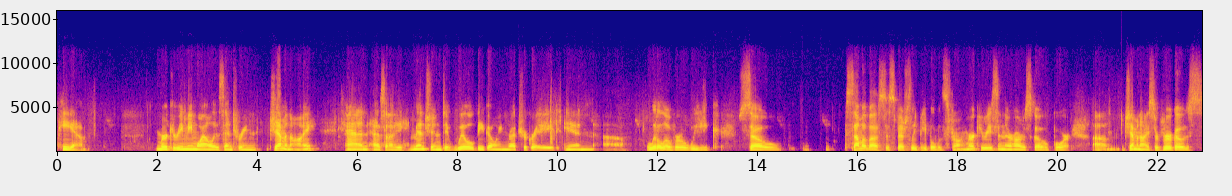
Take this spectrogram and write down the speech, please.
p.m. Mercury, meanwhile, is entering Gemini, and as I mentioned, it will be going retrograde in uh, a little over a week. So some of us, especially people with strong Mercuries in their horoscope or um, Geminis or Virgos,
